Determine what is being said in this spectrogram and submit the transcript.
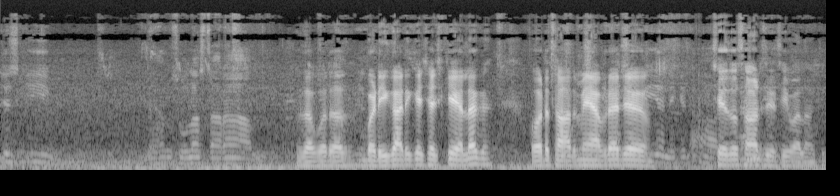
एवरेज सोलह सतारह ज़बरदस्त। बड़ी गाड़ी के छचके अलग और साथ में एवरेज लेकिन हाँ, छः सौ साठ सी सी वालों की।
